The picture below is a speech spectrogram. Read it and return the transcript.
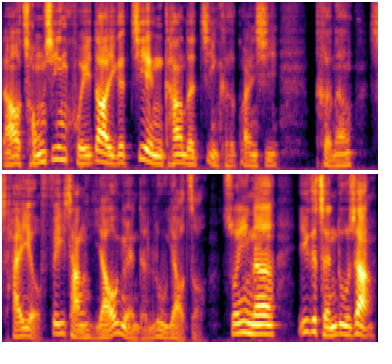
然后重新回到一个健康的竞合关系，可能还有非常遥远的路要走。所以呢，一个程度上，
